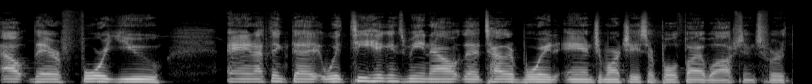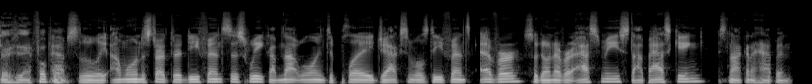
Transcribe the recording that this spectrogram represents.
out there for you. And I think that with T. Higgins being out, that Tyler Boyd and Ja'Marr Chase are both viable options for Thursday Night Football. Absolutely. I'm willing to start their defense this week. I'm not willing to play Jacksonville's defense ever, so don't ever ask me. Stop asking. It's not going to happen.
